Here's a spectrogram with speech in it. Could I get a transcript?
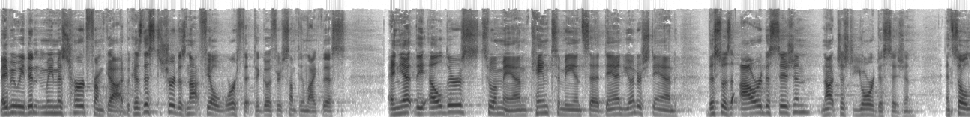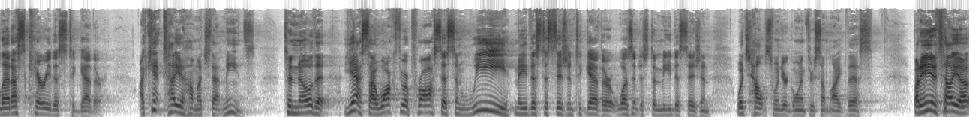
Maybe we didn't we misheard from God because this sure does not feel worth it to go through something like this. And yet the elders to a man came to me and said, "Dan, you understand this was our decision, not just your decision. And so let us carry this together." I can't tell you how much that means. To know that, yes, I walked through a process and we made this decision together. It wasn't just a me decision, which helps when you're going through something like this. But I need to tell you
